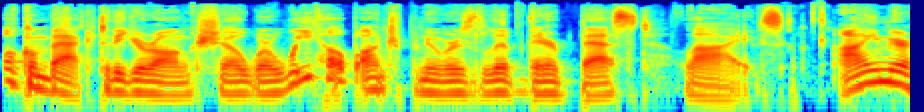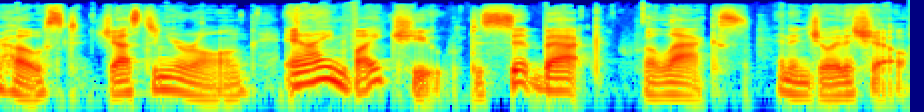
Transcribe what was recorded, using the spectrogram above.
Welcome back to the Yurong Show, where we help entrepreneurs live their best lives. I am your host, Justin Yurong and I invite you to sit back, relax, and enjoy the show.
